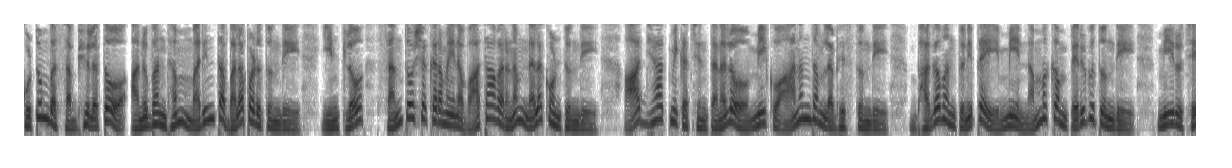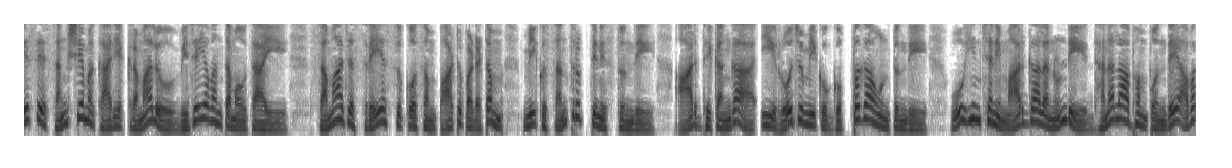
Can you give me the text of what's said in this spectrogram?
కుటుంబ సభ్యులతో అనుబంధం మరింత బలపడుతుంది. ఇంట్లో సంతోషకరమైన వాతావరణం నెలకొంటుంది. ఆధ్యాత్మిక చింతనలో మీకు ఆనందం లభిస్తుంది. భగవంతునిపై మీ నమ్మకం పెరుగుతుంది. మీరు చేసే సంక్షేమ కార్యక్రమాలు విజయవంతమవుతాయి. సమాజ శ్రేయస్సు కోసం పాటుపడటం మీకు సంతృప్తినిస్తుంది. ఆర్థికంగా ఈ రోజు మీకు గొప్పగా ఉంటుంది. ఊహించని మార్గాల నుండి ధనలాభం పొందే అవ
